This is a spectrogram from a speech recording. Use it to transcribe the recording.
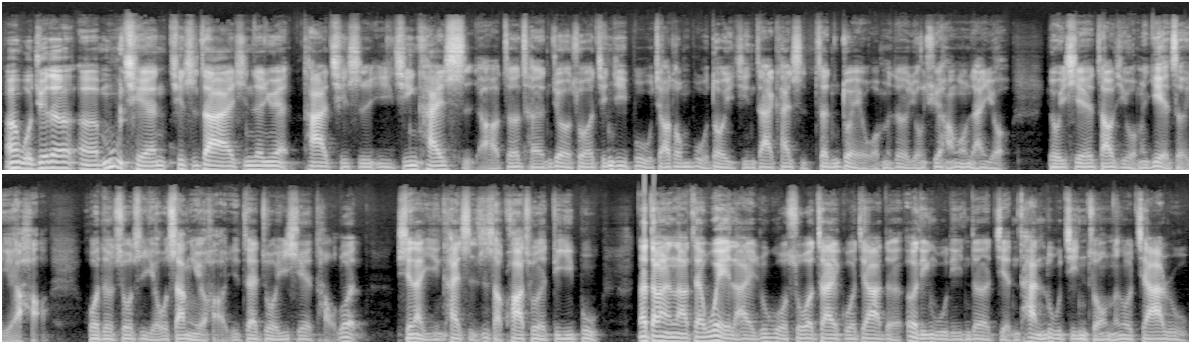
呃，我觉得呃，目前其实，在行政院，它其实已经开始啊，责成就是说，经济部、交通部都已经在开始针对我们的永续航空燃油，有一些召集我们业者也好，或者说是油商也好，也在做一些讨论。现在已经开始，至少跨出了第一步。那当然啦，在未来，如果说在国家的二零五零的减碳路径中，能够加入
